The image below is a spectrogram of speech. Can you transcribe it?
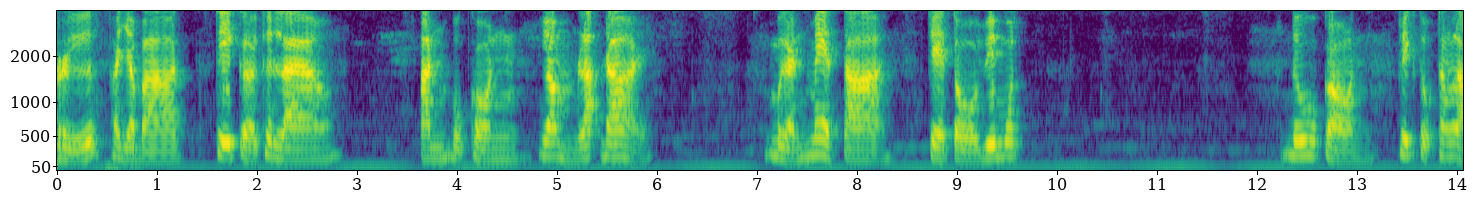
หรือพยาบาทที่เกิดขึ้นแล้ว อันบุคคลย่อมละได้ เหมือนเมตตาเจโตวิมุตติดูก่อนภิกษุทั้งหล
